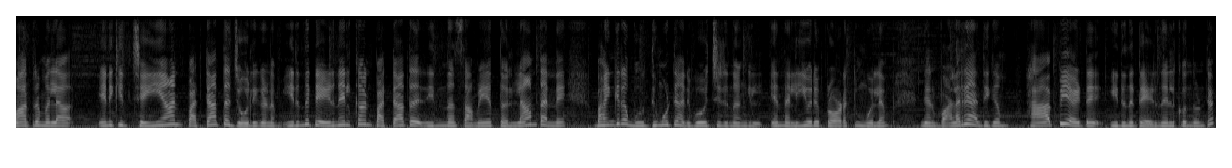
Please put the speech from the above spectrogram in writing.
മാത്രമല്ല എനിക്ക് ചെയ്യാൻ പറ്റാത്ത ജോലികളും ഇരുന്നിട്ട് എഴുന്നേൽക്കാൻ പറ്റാത്ത ഇരുന്ന സമയത്തെല്ലാം തന്നെ ഭയങ്കര ബുദ്ധിമുട്ട് അനുഭവിച്ചിരുന്നെങ്കിൽ എന്നാൽ ഈ ഒരു പ്രോഡക്റ്റ് മൂലം ഞാൻ വളരെയധികം ഹാപ്പി ആയിട്ട് ഇരുന്നിട്ട് എഴുന്നേൽക്കുന്നുണ്ട്.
